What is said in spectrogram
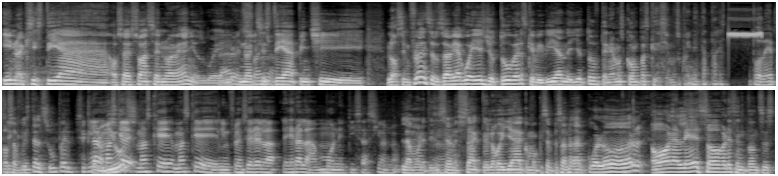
Y no existía, o sea, eso hace nueve años, güey. Claro, no sueño. existía pinche los influencers. O sea, había güeyes youtubers que vivían de YouTube. Teníamos compas que decíamos, güey, neta, pagas tu depa. O Sí, sea, que- fuiste al súper. Sí, claro, más que, más, que, más que el influencer era la, era la monetización, ¿no? La monetización, exacto. Y luego ya como que se empezaron a dar color. Órale, sobres. Entonces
